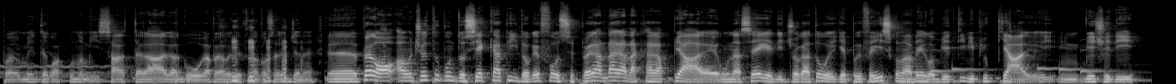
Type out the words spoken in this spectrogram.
probabilmente qualcuno mi salterà la gola per aver detto una cosa del genere. Eh, però a un certo punto si è capito che forse per andare ad accalappiare una serie di giocatori che preferiscono avere obiettivi più chiari invece di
